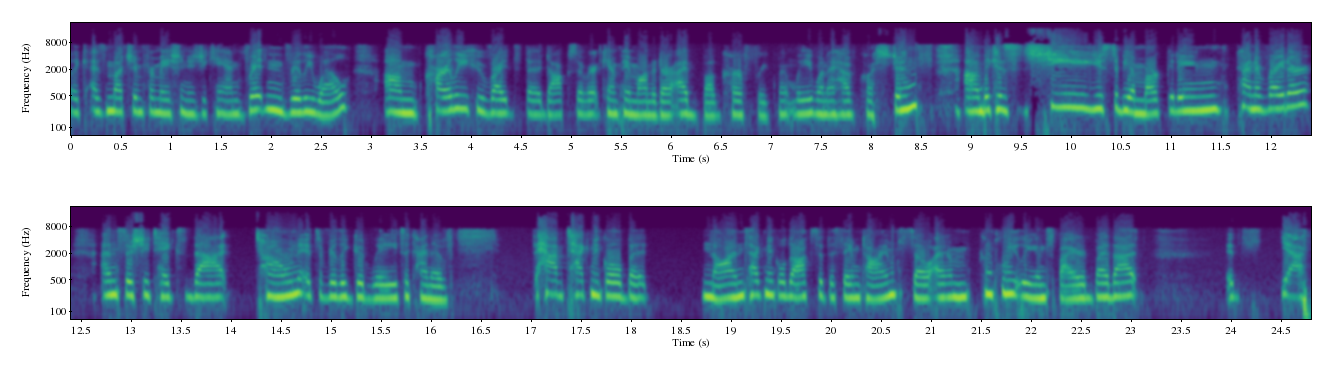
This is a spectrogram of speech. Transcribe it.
like as much information as you can, written really well. Um, Carly, who writes the docs over at Campaign Monitor, I bug her frequently when I have questions um, because she used to be a marketing kind of writer, and so she takes that tone. It's a really good way to kind of have technical but non-technical docs at the same time. So I am completely inspired by that. It's yeah.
